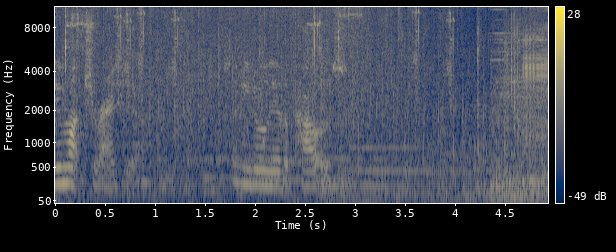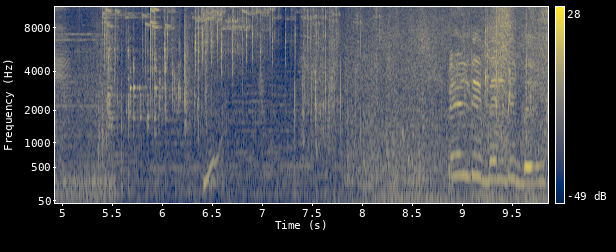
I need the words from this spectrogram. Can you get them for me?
Do much around here. So I need all the other powers. Buildy, buildy, build.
